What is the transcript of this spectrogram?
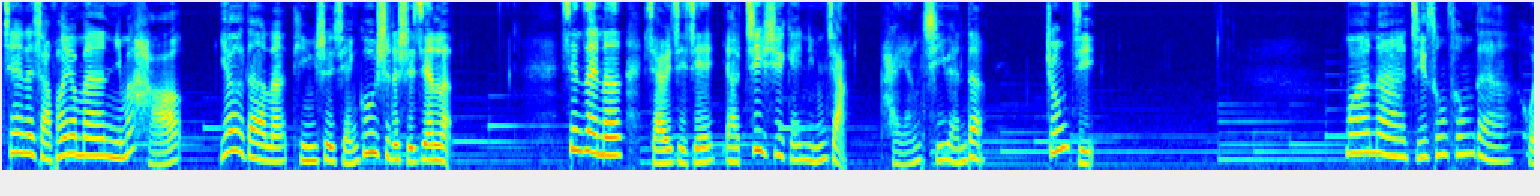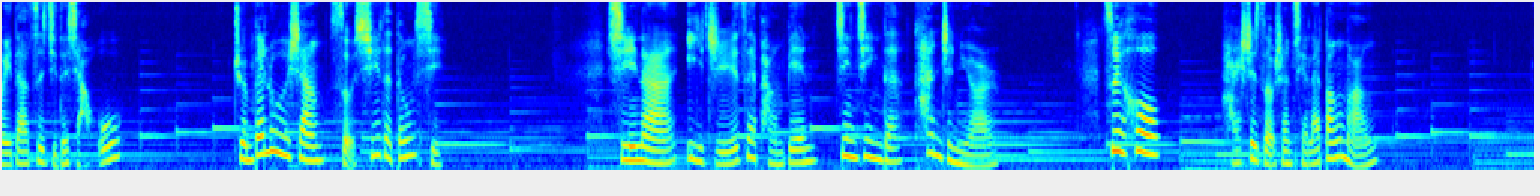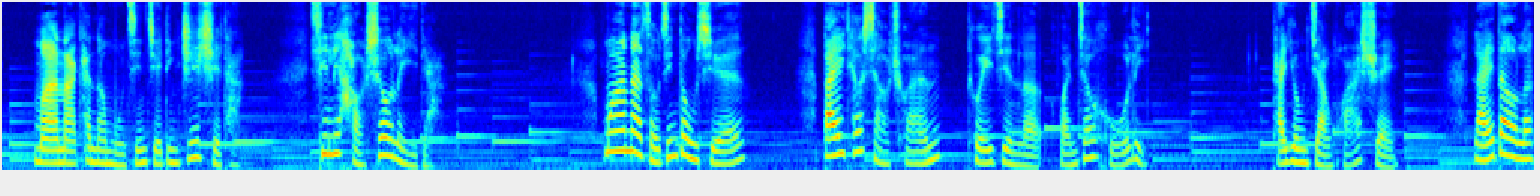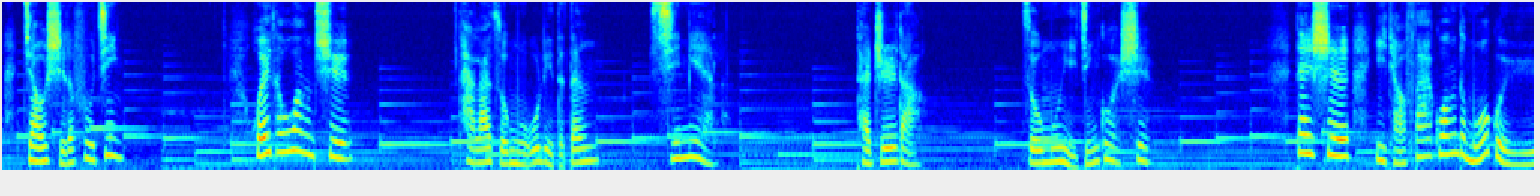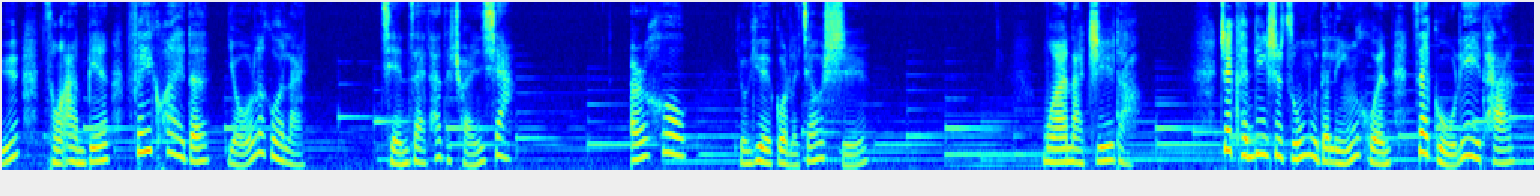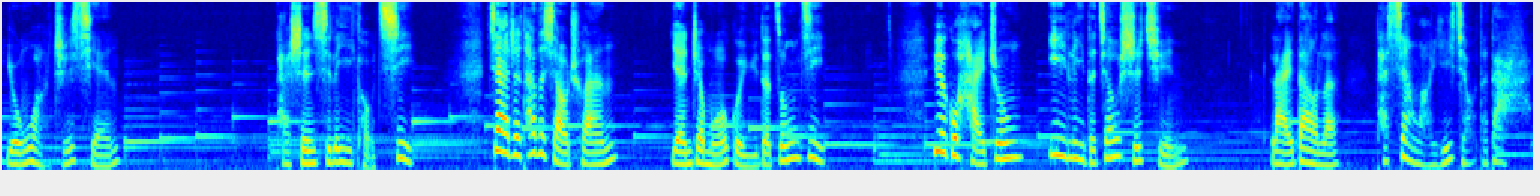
亲爱的小朋友们，你们好！又到了听睡前故事的时间了。现在呢，小鱼姐姐要继续给你们讲《海洋奇缘》的终极。莫安娜急匆匆的回到自己的小屋，准备路上所需的东西。希娜一直在旁边静静的看着女儿，最后还是走上前来帮忙。莫安娜看到母亲决定支持她，心里好受了一点儿。莫安娜走进洞穴，把一条小船推进了环礁湖里。她用桨划水，来到了礁石的附近。回头望去。塔拉祖母屋里的灯熄灭了。他知道，祖母已经过世。但是，一条发光的魔鬼鱼从岸边飞快地游了过来，潜在他的船下，而后又越过了礁石。莫安娜知道，这肯定是祖母的灵魂在鼓励他勇往直前。他深吸了一口气，驾着他的小船，沿着魔鬼鱼的踪迹，越过海中屹立的礁石群，来到了他向往已久的大海。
